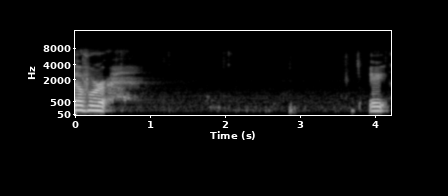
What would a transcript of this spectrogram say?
Go for it. It's eight.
